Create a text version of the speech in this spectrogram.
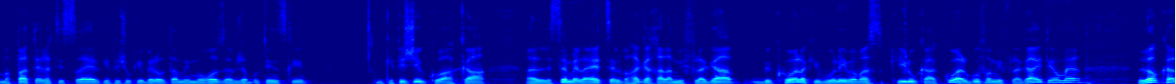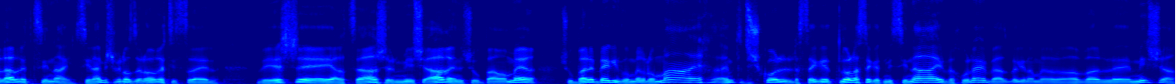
מפת ארץ ישראל, כפי שהוא קיבל אותה ממורו זאב ז'בוטינסקי, וכפי שהיא קועקה על סמל האצ"ל ואחר כך על המפלגה בכל הכיוונים, ממש כאילו קעקוע על גוף המפלגה, הייתי אומר, לא כלל את סיני. סיני בשבילו זה לא ארץ ישראל. ויש uh, הרצאה של מישה ארן, שהוא פעם אומר, שהוא בא לבגין ואומר לו, מה, איך, האם אתה תשקול לסגת, לא לסגת מסיני וכולי, ואז בגין אומר לו, אבל uh, מישה,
